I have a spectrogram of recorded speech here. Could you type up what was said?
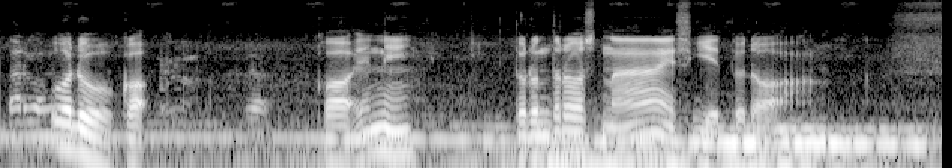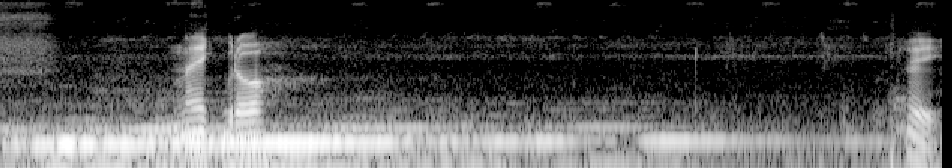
Ntar gua Waduh, kok kok ini turun terus. Nice gitu dong. Naik, Bro. Hei.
